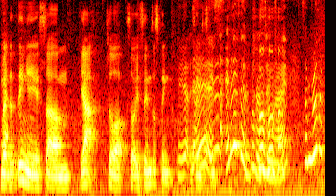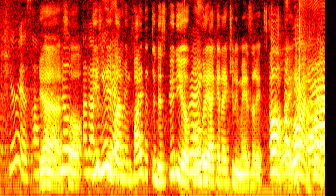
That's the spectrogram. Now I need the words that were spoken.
But Yeah. the thing is, um, yeah. So so it's interesting. Yeah, It's it interesting. is. yeah, it is interesting, right? So I'm really curious. Um, I Yeah, don't know so about if, you, if I'm invited to the studio, Right? probably I can actually measure it Oh, away. all right, all right.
